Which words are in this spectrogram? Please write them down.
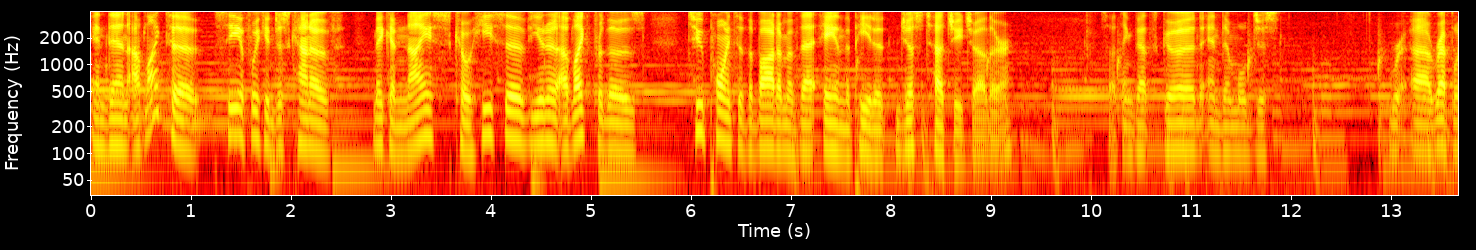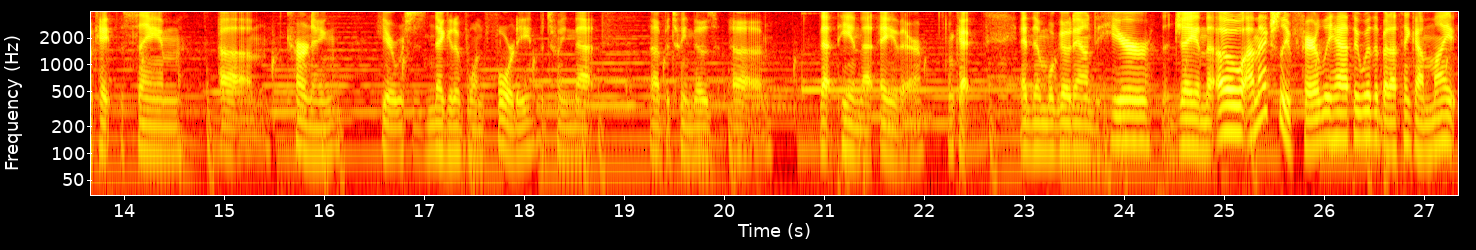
And then I'd like to see if we can just kind of make a nice cohesive unit. I'd like for those two points at the bottom of that A and the P to just touch each other. So I think that's good. And then we'll just re uh, replicate the same um, kerning here, which is negative 140 between that, uh, between those, uh, that P and that A there. Okay, and then we'll go down to here, the J and the O. I'm actually fairly happy with it, but I think I might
